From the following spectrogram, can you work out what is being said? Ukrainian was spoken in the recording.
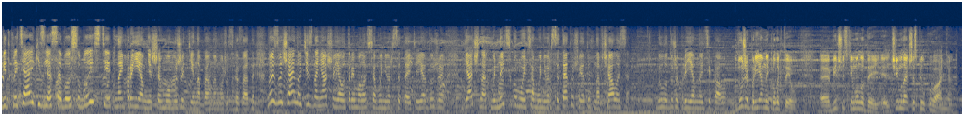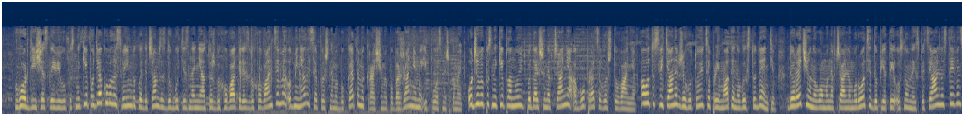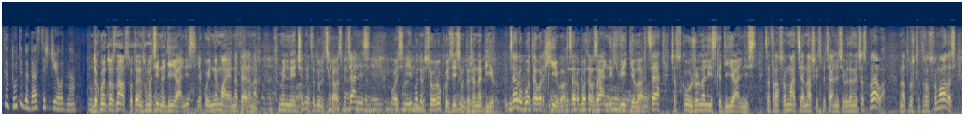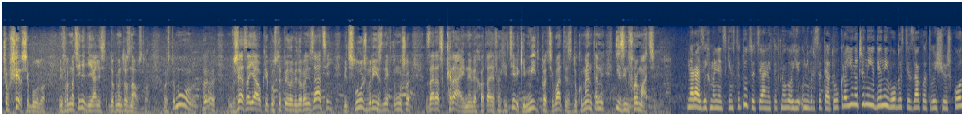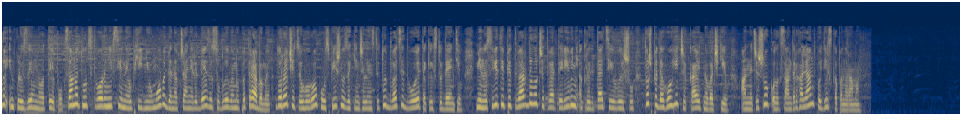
відкриття, якісь для себе особисті. найприємніше в моєму житті, напевно, можу сказати. Ну і звичайно, ті знання, що я отримала в цьому університеті. Я дуже вдячна Хмельницькому і цьому університету, що я тут навчалася. Було дуже приємно і цікаво. Дуже приємний колектив, е, в більшості молодий, е, чим легше спілкування. Горді й щасливі випускники подякували своїм викладачам за здобуті знання. Тож вихователі з вихованцями обмінялися пишними букетами, кращими побажаннями і посмішками. Отже, випускники планують подальше навчання або працевлаштування. А от освітяни вже готуються приймати нових студентів. До речі, у новому навчальному році до п'яти основних спеціальностей в інституті додасться ще одна. Документознавство та інформаційна діяльність, якої немає на теренах Хмельниччини. Це дуже цікава спеціальність. Ось і будемо цього року здійснювати вже набір. Це робота в архівах, це робота в загальних відділах, це частково журналістська діяльність, це трансформація нашої спеціальності видавнича справа. Вона трошки трансформувалась, щоб ширше було інформаційна діяльність документознавства. Ось тому вже заявки поступили від організацій, від служб різних, тому що зараз край не вистачає фахівців, які вміють працювати з документами і з інформацією. Наразі Хмельницький інститут соціальних технологій університету України чи не єдиний в області заклад вищої школи інклюзивного типу. Саме тут створені всі необхідні умови для навчання людей з особливими потребами. До речі, цього року успішно закінчили інститут 22 таких студентів. Міносвіти підтвердило четвертий рівень акредитації вишу. Тож педагоги чекають новачків. Анна Чешук, Олександр Галян, Подільська панорама.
